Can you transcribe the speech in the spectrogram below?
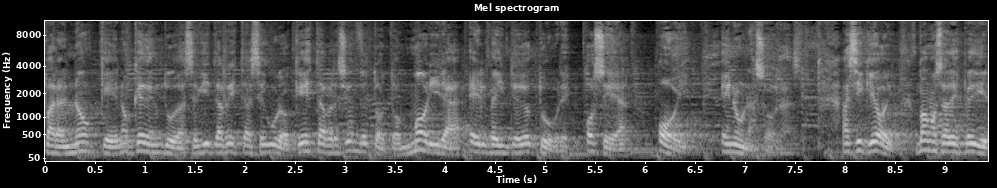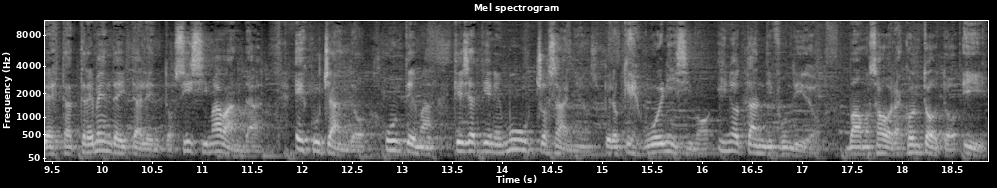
para no que no queden dudas, el guitarrista aseguró que esta versión de Toto morirá el 20 de octubre, o sea, hoy, en unas horas. Así que hoy vamos a despedir a esta tremenda y talentosísima banda escuchando un tema que ya tiene muchos años, pero que es buenísimo y no tan difundido. Vamos ahora con Toto y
